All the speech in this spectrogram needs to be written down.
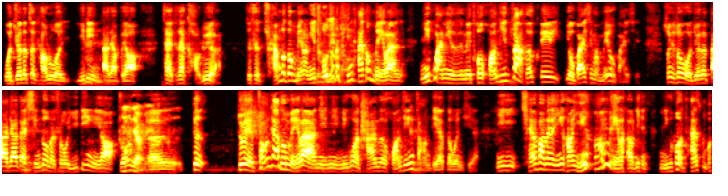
我觉得这条路一定大家不要再再考虑了，就是全部都没了，你投资的平台都没了，你管你那投黄金赚和亏有关系吗？没有关系。所以说，我觉得大家在行动的时候一定要庄稼没了，呃，更对庄稼都没了，你你你跟我谈这黄金涨跌的问题。你钱放在银行，银行没了，你你跟我谈什么？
